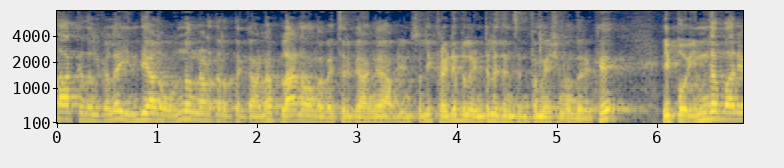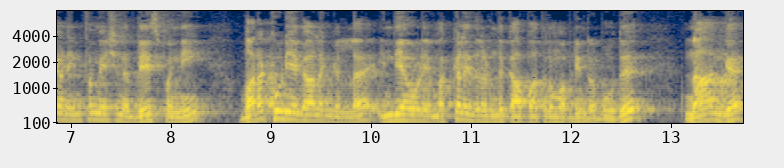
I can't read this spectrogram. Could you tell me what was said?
தாக்குதல்களை இந்தியாவில் இன்னும் நடத்துறதுக்கான பிளான் அவங்க வச்சுருக்காங்க அப்படின்னு சொல்லி கிரெடிபிள் இன்டெலிஜென்ஸ் இன்ஃபர்மேஷன் வந்திருக்கு. இப்போ இந்த மாதிரியான இன்ஃபர்மேஷனை பேஸ் பண்ணி வரக்கூடிய காலங்களில் இந்தியாவுடைய மக்களை இதிலிருந்து காப்பாற்றணும் அப்படின்ற போது நாங்கள்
